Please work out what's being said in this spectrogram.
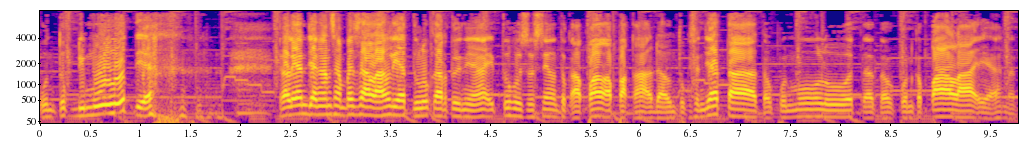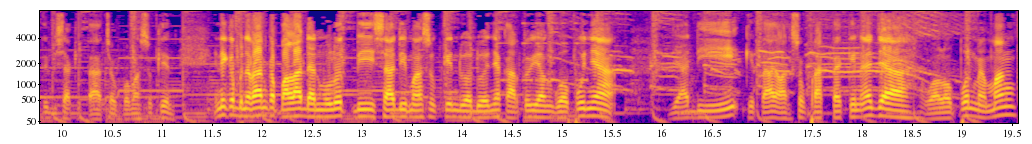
untuk di mulut ya Kalian jangan sampai salah lihat dulu kartunya itu khususnya untuk apa? Apakah ada untuk senjata ataupun mulut ataupun kepala ya. Nanti bisa kita coba masukin. Ini kebenaran kepala dan mulut bisa dimasukin dua-duanya kartu yang gue punya. Jadi kita langsung praktekin aja. Walaupun memang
